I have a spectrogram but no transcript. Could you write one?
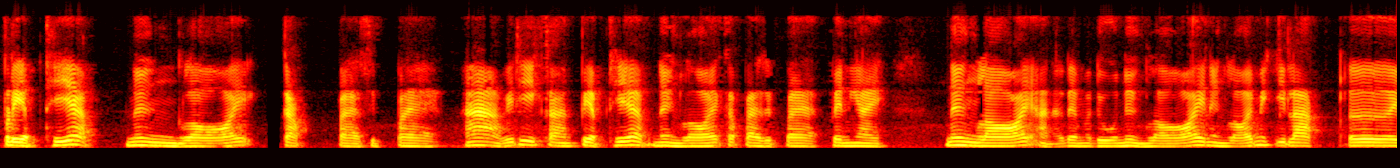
เปรียบเทียบ 100 กับ 88อ่าวิธีการเปรียบเทียบ 100 กับ 88 เป็นไง 100อ่านักเรียนมาดู 100 100 มีกี่หลักเอ่ย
